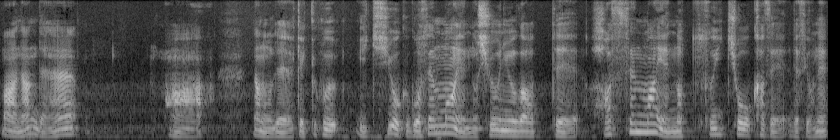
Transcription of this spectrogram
まあなんでねまあなので結局1億5,000万円の収入があって8,000万円の追徴課税ですよね。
